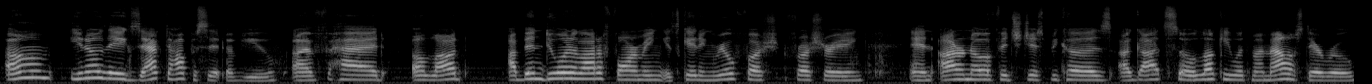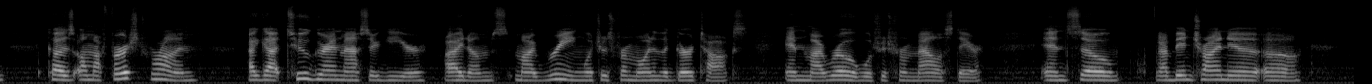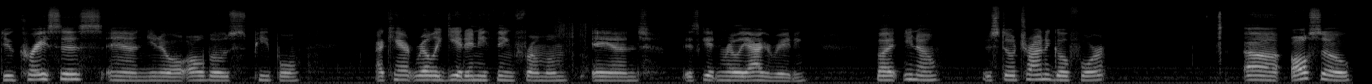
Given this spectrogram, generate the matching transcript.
Um, you know, the exact opposite of you. I've had a lot I've been doing a lot of farming. It's getting real frus- frustrating, and I don't know if it's just because I got so lucky with my Malistaire robe. Because on my first run, I got two Grandmaster gear items: my ring, which was from one of the Gurtoks, and my robe, which was from Malistaire. And so I've been trying to uh, do Krasis and you know all those people. I can't really get anything from them, and it's getting really aggravating. But you know, we're still trying to go for it. Uh, also,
